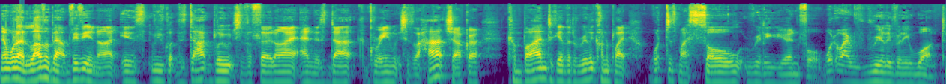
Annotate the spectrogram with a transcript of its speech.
Now, what I love about Vivianite is we've got this dark blue, which is the third eye, and this dark green, which is the heart chakra, combined together to really contemplate what does my soul really yearn for? What do I really, really want?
